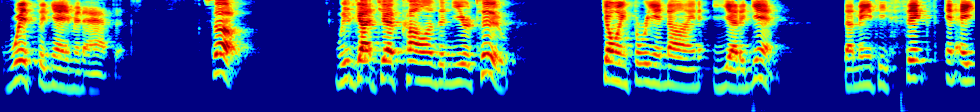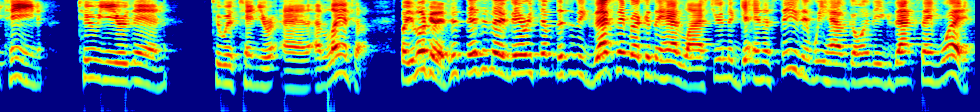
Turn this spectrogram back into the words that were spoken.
with the game in Athens. So, we've got Geoff Collins in year two, going 3 and 9 yet again. That means he's sixth and 18, two years in to his tenure at Atlanta. But you look at this. This, this is a very simple. This is the exact same record they had last year. In the in the season, we have going the exact same way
